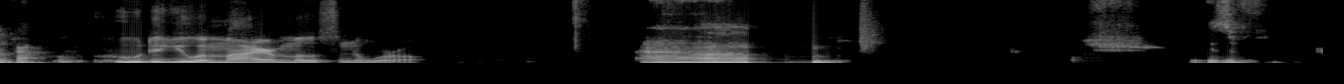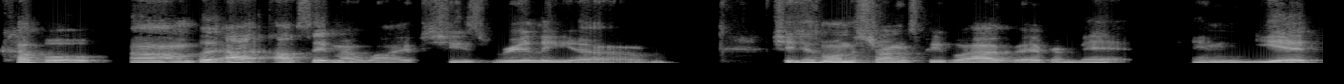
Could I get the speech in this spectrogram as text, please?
Okay. Who do you admire most in the world? Um, it's a couple, um, but I, I'll say my wife. She's really, um, she's just one of the strongest people I've ever met, and yet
